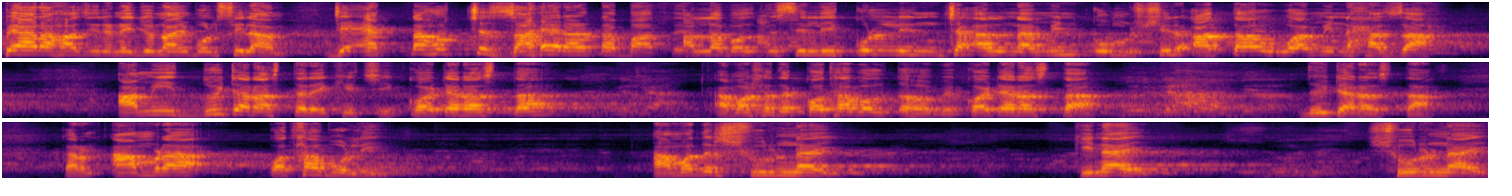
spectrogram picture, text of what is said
পেয়ারা হাজির এই জন্য আমি বলছিলাম যে একটা হচ্ছে জাহের আর একটা বাত আল্লাহ বলতেছি, লিকুল্লিন জাআলনা মিনকুম শির আতা ওয়া মিন হাজা আমি দুইটা রাস্তা রেখেছি। কয়টা রাস্তা? আমার সাথে কথা বলতে হবে। কয়টা রাস্তা? দুইটা রাস্তা। কারণ আমরা কথা বলি। আমাদের সুর নাই। কি নাই? সুর নাই।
